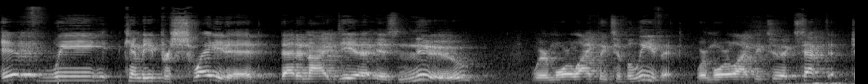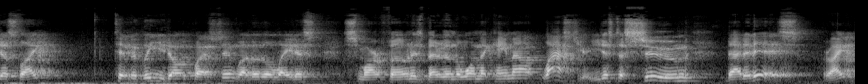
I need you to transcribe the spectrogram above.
if we can be persuaded that an idea is new, we're more likely to believe it. We're more likely to accept it. Just like typically you don't question whether the latest smartphone is better than the one that came out last year. You just assume that it is, right?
